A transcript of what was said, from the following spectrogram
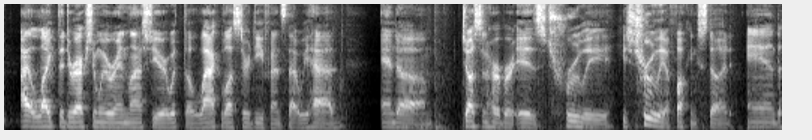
I like the direction we were in last year with the lackluster defense that we had, and um, Justin Herbert is truly he's truly a fucking stud, and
